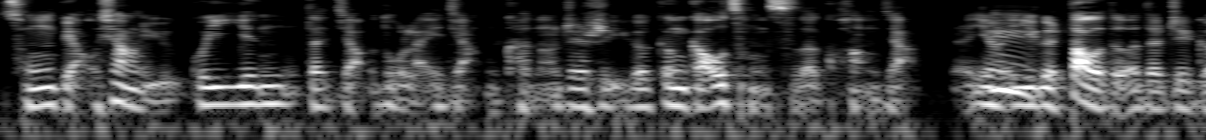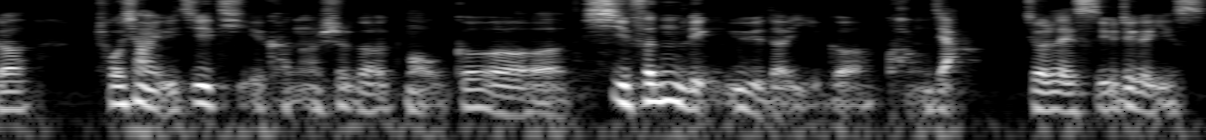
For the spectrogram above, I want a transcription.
从表象与归因的角度来讲，可能这是一个更高层次的框架，因为一个道德的这个抽象与具体，可能是个某个细分领域的一个框架，就类似于这个意思。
